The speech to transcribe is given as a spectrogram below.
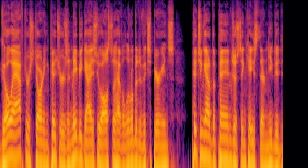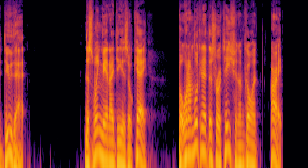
Go after starting pitchers and maybe guys who also have a little bit of experience pitching out of the pen just in case they're needed to do that. The swingman idea is okay. But when I'm looking at this rotation, I'm going, all right,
